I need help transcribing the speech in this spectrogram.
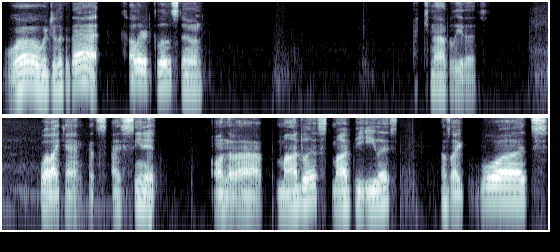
Whoa, would you look at that? Colored glowstone. I cannot believe this. Well, I can, because I've seen it on the uh, mod list, mod PE list. I was like, what?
